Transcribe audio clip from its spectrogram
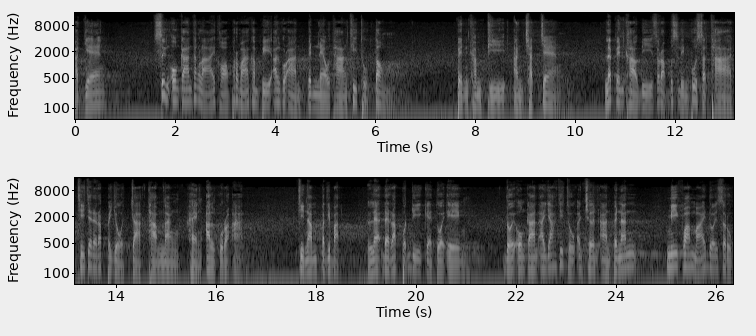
ขัดแย้ง ซึ่งองค์การทั้งหลายของพระมหาคัมภีร์อัลกุรอานเป็นแนวทางที่ถูกต้อง เป็นคัมภีร์อันชัดแจ้ง และเป็นข่าวดีสำหรับมุสลิมผู้ศรัทธาที่จะได้รับประโยชน์จากธรรมนังแห่งอัลกุรอาน ที่นำปฏิบัติและได้รับผลดีแก่ตัวเอง โดยองค์การอายะห์ที่ถูกอัญเชิญอ่านไปนั้น มีความหมายโดยสรุป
